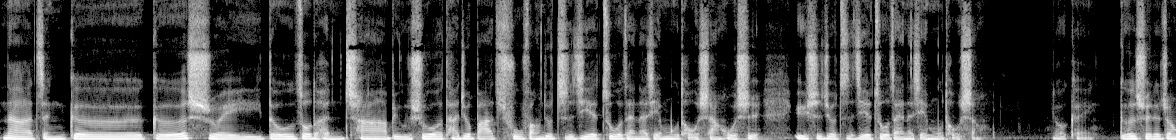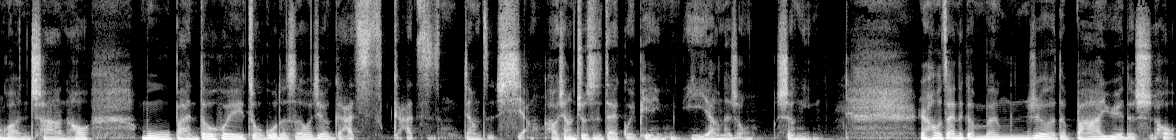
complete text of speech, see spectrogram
那整个隔水都做得很差，比如说，他就把厨房就直接坐在那些木头上，或是浴室就直接坐在那些木头上。OK，隔水的状况很差，然后木板都会走过的时候就嘎吱嘎吱这样子响，好像就是在鬼片一样那种声音。然后在那个闷热的八月的时候，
